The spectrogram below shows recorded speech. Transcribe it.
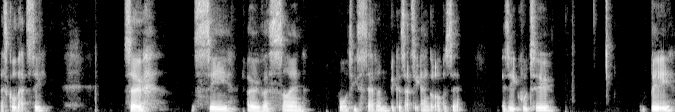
Let's call that C. So C over sine 47, because that's the angle opposite, is equal to B,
